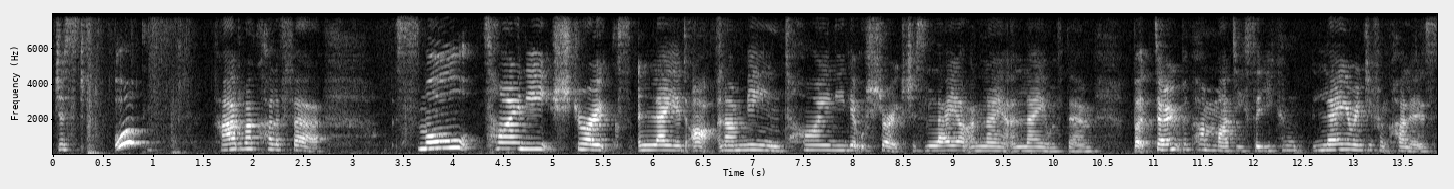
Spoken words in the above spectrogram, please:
just, oh, how do I colour fur? small tiny strokes layered up and I mean tiny little strokes just layer and layer and layer with them but don't become muddy so you can layer in different colours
